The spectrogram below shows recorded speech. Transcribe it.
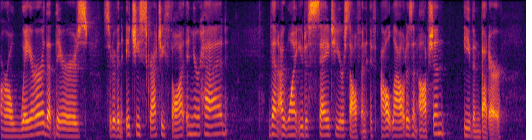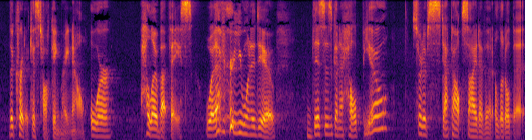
are aware that there's sort of an itchy, scratchy thought in your head, then I want you to say to yourself, and if out loud is an option, even better, the critic is talking right now, or hello, butt face, whatever you want to do. This is going to help you sort of step outside of it a little bit.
